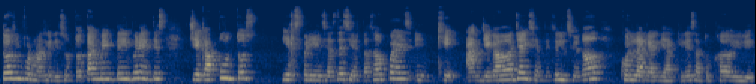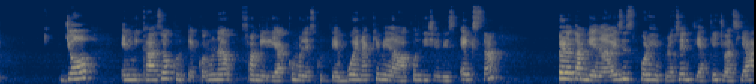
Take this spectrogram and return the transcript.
dos informaciones son totalmente diferentes, llega a puntos y experiencias de ciertas au en que han llegado allá y se han desilusionado con la realidad que les ha tocado vivir. Yo, en mi caso, conté con una familia, como les conté, buena que me daba condiciones extra, pero también a veces, por ejemplo, sentía que yo hacía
